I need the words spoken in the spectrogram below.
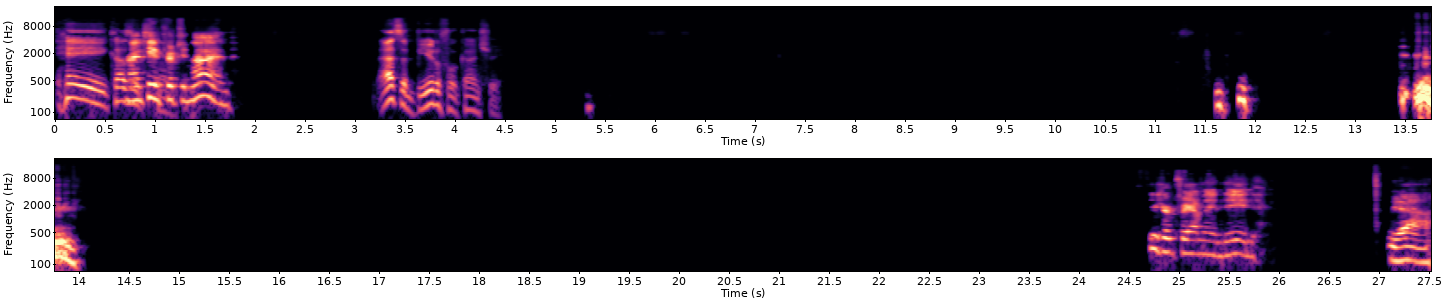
Hey, cousin. 1959. That's a beautiful country. Secret family indeed. Yeah.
